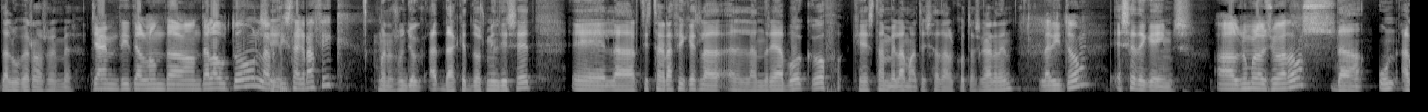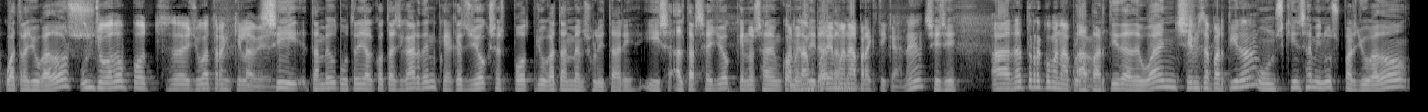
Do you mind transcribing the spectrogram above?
de l'Uwe Rosenberg. Ja hem dit el nom de, de l'autor, l'artista gràfic. Bueno, és un joc d'aquest 2017. Eh, L'artista gràfic és la- l'Andrea Bokov, que és també la mateixa del Cottage Garden. L'editor, SD Games, el número de jugadors. de 1 a 4 jugadors. Un jugador pot eh, jugar tranquil·lament. Sí, també ho treia el Cottage Garden, que aquests jocs es pot jugar també en solitari. I el tercer joc, que no sabem com per es tant, dirà... podem també. anar practicant, eh? Sí, sí. Edat recomanable. A partir de 10 anys, Temps de partida? uns 15 minuts per jugador.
